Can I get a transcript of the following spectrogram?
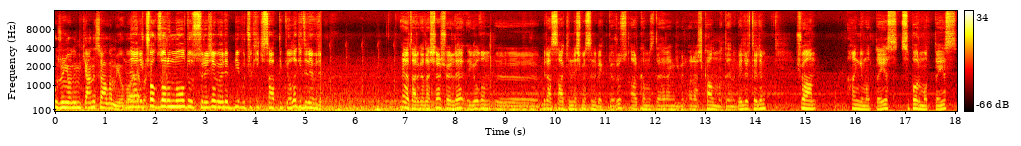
uzun yol imkanı sağlamıyor bu yani araba. çok zorunlu olduğu sürece böyle bir buçuk iki saatlik yola gidilebilir. Evet arkadaşlar şöyle yolun e, biraz sakinleşmesini bekliyoruz. Arkamızda herhangi bir araç kalmadığını belirtelim. Şu an hangi moddayız? Spor moddayız.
